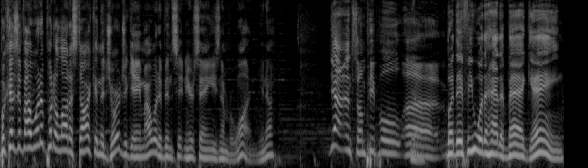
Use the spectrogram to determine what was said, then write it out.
Because if I would have put a lot of stock in the Georgia game, I would have been sitting here saying he's number one. You know? Yeah, and some people uh, But if he would have had a bad game,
